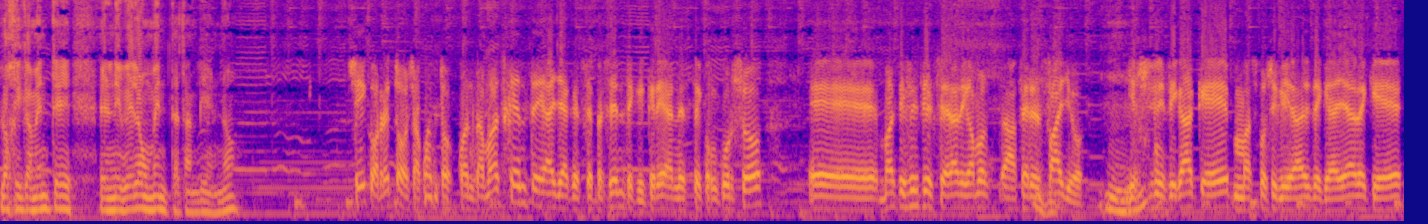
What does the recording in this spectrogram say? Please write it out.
lógicamente el nivel aumenta también ¿no? Sí, correcto. O sea, cuanto, cuanta más gente haya que se presente, que crea en este concurso, eh, más difícil será, digamos, hacer el fallo. Y eso significa que más posibilidades de que haya de que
